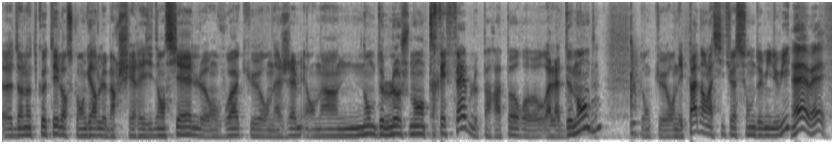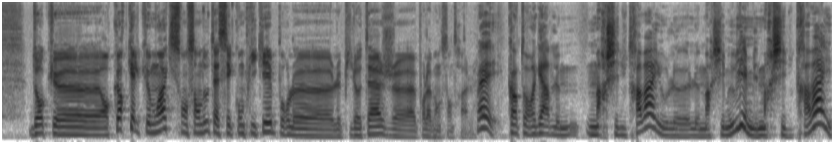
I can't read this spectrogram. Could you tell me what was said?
d'un autre côté, lorsqu'on regarde le marché résidentiel, on voit qu'on a, jamais, on a un nombre de logements très faible par rapport à la demande. Mmh. Donc, euh, on n'est pas dans la situation de 2008. Eh Donc, euh, encore quelques mois qui seront sans doute assez compliqués pour le, pilotage pour la Banque centrale. Oui, quand on regarde le marché du travail ou le, le marché immobilier, mais le marché du travail,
